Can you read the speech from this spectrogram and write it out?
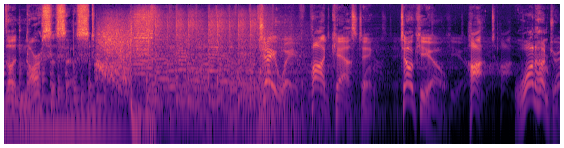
The Narcissist. J-WAVE PODCASTING. TOKYO. HOT. 100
